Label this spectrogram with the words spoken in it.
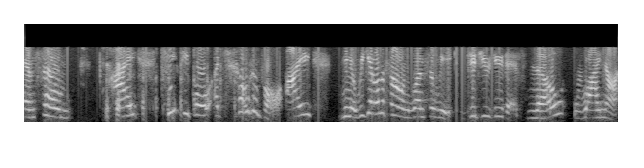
And so I keep people accountable. I you know, we get on the phone once a week. Did you do this? No. Why not?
